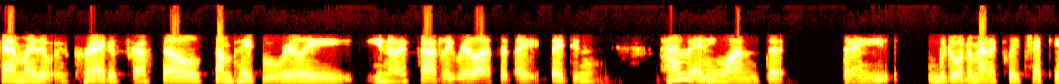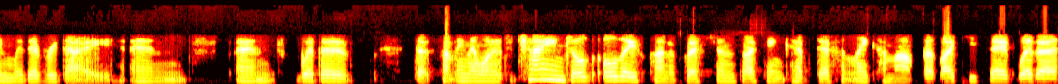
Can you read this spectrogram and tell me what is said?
family that we've created for ourselves. Some people really, you know, sadly realise that they they didn't have anyone that they would automatically check in with every day, and and whether that's something they wanted to change. All, all these kind of questions, I think, have definitely come up. But like you said, whether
